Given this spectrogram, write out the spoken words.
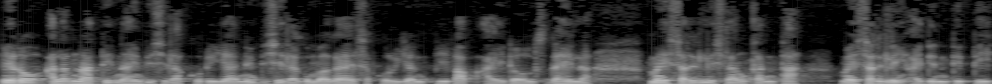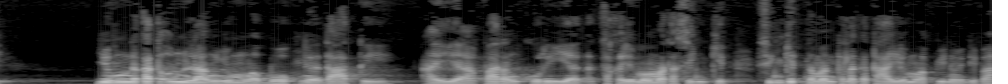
Pero alam natin na hindi sila Korean, hindi sila gumagaya sa Korean P-pop idols dahil uh, may sarili silang kanta, may sariling identity. Yung nakataon lang, yung mga buhok nila dati ay uh, parang Korean at saka yung mga mata singkit. Singkit naman talaga tayo mga Pinoy, di ba?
